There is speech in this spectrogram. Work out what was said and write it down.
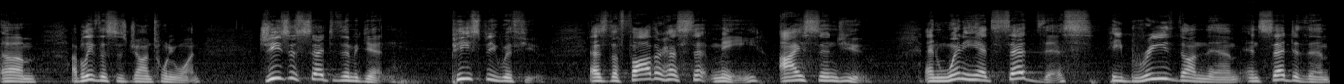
Um, I believe this is John 21. Jesus said to them again, Peace be with you. As the Father has sent me, I send you. And when he had said this, he breathed on them and said to them,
